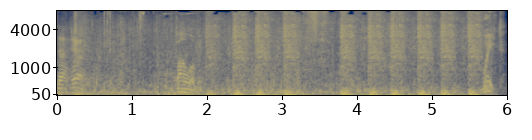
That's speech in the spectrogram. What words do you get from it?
Dah, yuk. Follow me. Wait.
